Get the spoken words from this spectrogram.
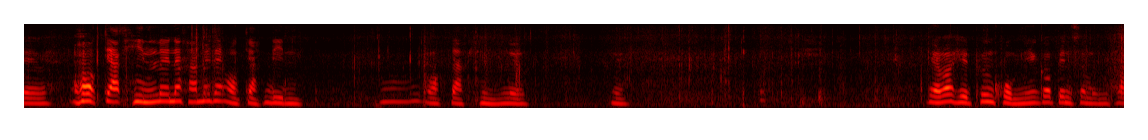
แต่ออกจากหินเลยนะคะ ไม่ได้ออกจากดิน ออกจากหินเลยแต่ว่าเห็ดพึ่งขมนี้ก็เป็นสมุนไพร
